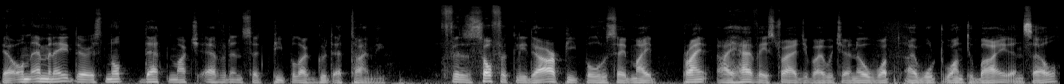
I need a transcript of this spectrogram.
Yeah, on M&A there is not that much evidence that people are good at timing. Philosophically there are people who say my prime I have a strategy by which I know what I would want to buy and sell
